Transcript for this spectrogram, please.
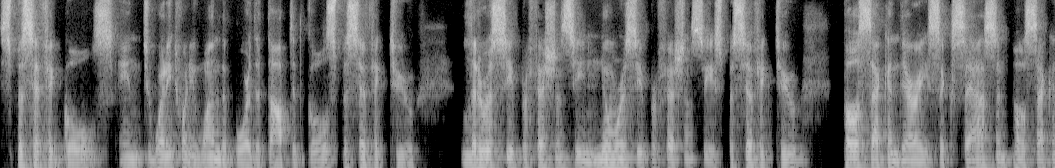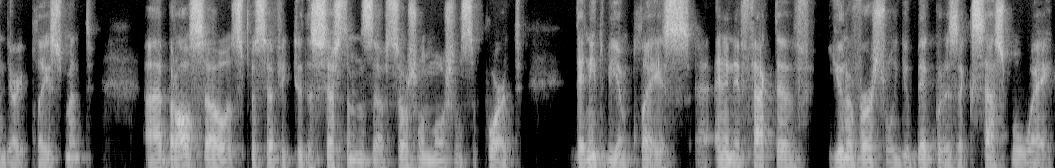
specific goals. In 2021, the board adopted goals specific to literacy proficiency, numeracy proficiency, specific to post-secondary success and post-secondary placement, uh, but also specific to the systems of social emotional support they need to be in place uh, in an effective, universal, ubiquitous, accessible way,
